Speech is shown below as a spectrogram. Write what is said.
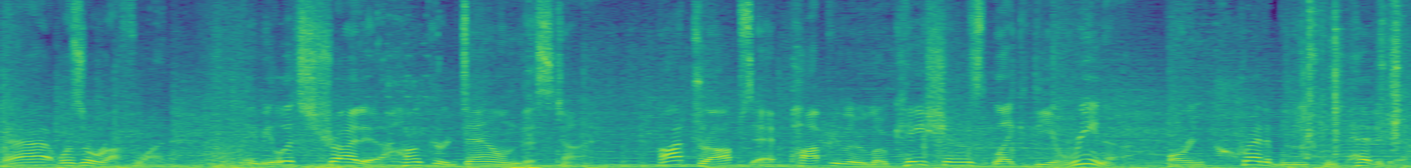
That was a rough one. Maybe let's try to hunker down this time. Hot drops at popular locations like the arena are incredibly competitive.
